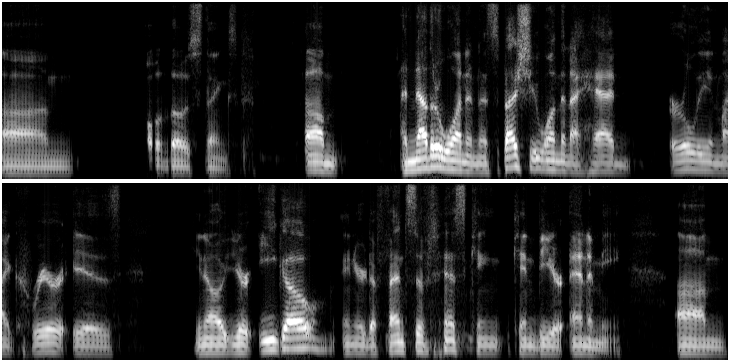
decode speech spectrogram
Um, all of those things. Um, another one, and especially one that I had early in my career, is you know your ego and your defensiveness can can be your enemy. Um,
